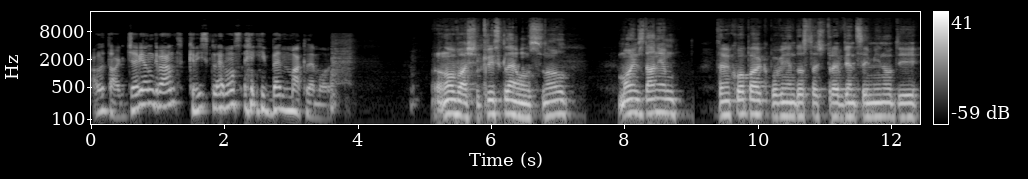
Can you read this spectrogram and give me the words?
ale tak, Jerian Grant, Chris Clemons i Ben McLemore. No właśnie, Chris Clemons, no moim zdaniem ten chłopak powinien dostać trochę więcej minut i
